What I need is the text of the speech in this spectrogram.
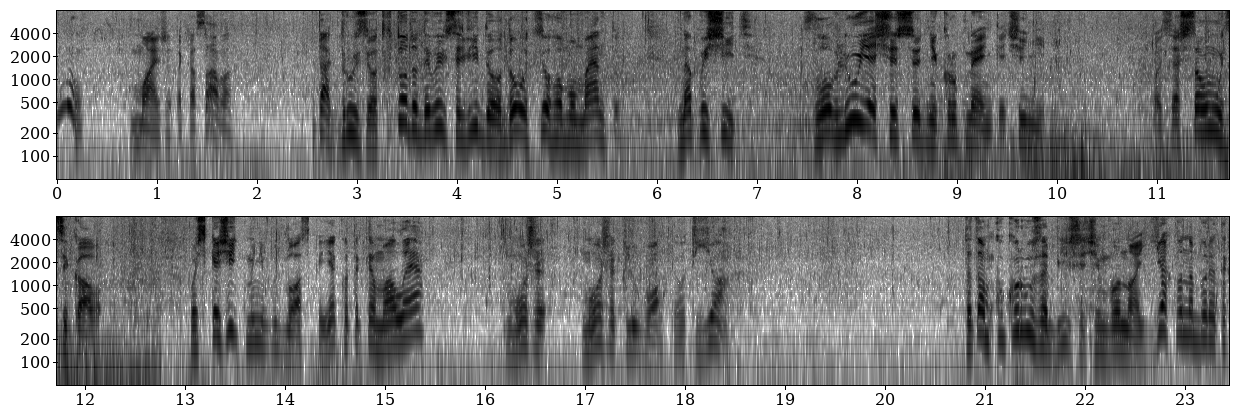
Ну, майже така сама. Так, друзі, от хто додивився відео до цього моменту, напишіть, зловлю я щось сьогодні крупненьке чи ні. Ось аж самому цікаво. Ось скажіть мені, будь ласка, як отаке мале може, може клювати? От як? Та там кукуруза більше, ніж вона. Як вона бере так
